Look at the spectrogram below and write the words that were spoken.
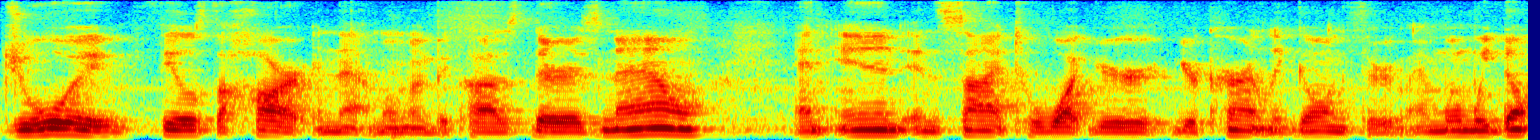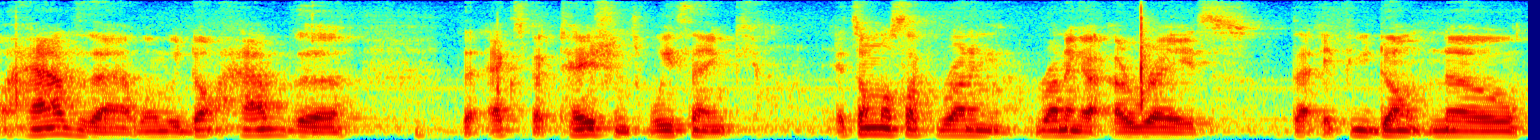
joy fills the heart in that moment because there is now an end in sight to what you're you're currently going through. And when we don't have that, when we don't have the the expectations, we think it's almost like running running a, a race. That if you don't know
